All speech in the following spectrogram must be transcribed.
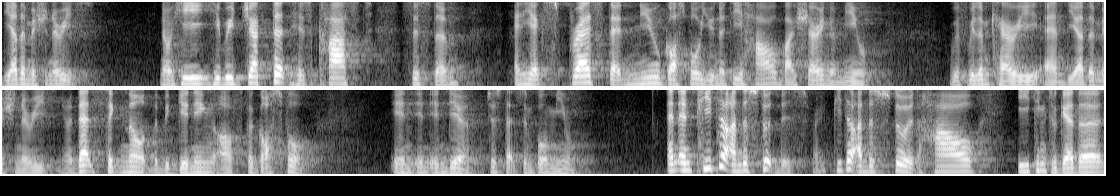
the other missionaries. You know, he, he rejected his caste system and he expressed that new gospel unity how? By sharing a meal with William Carey and the other missionaries. You know, that signaled the beginning of the gospel in, in India, just that simple meal. And, and Peter understood this, right? Peter understood how eating together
